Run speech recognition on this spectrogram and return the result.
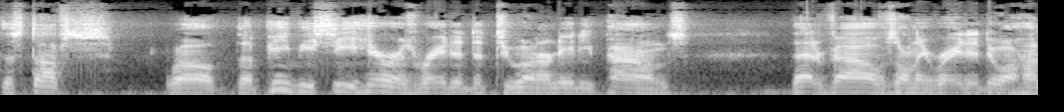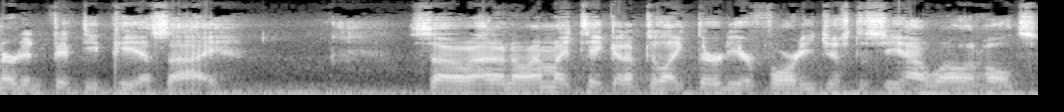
The stuff's, well, the PVC here is rated to 280 pounds. That valve's only rated to 150 psi. So, I don't know, I might take it up to like 30 or 40 just to see how well it holds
